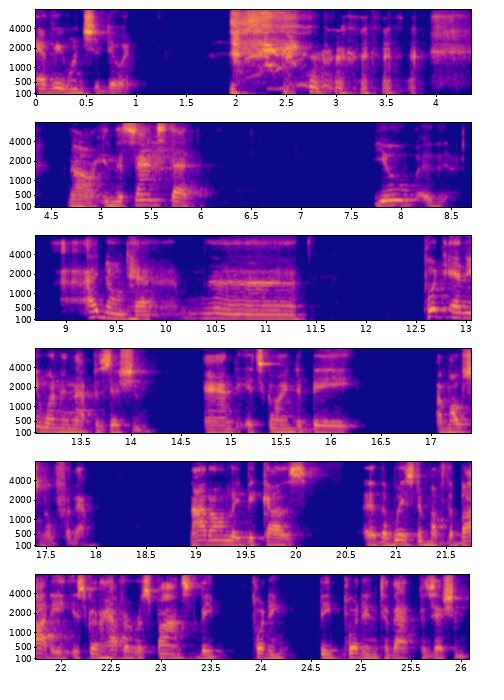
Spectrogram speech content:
Everyone should do it. no, in the sense that you, I don't have, uh, put anyone in that position and it's going to be emotional for them. Not only because uh, the wisdom of the body is going to have a response to be putting be put into that position,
